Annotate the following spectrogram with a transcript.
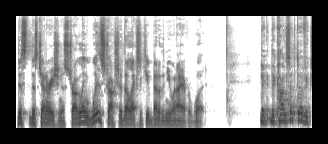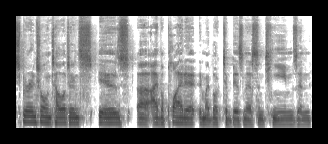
this, this generation is struggling. With structure, they'll execute better than you and I ever would. The, the concept of experiential intelligence is uh, I've applied it in my book to business and teams and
